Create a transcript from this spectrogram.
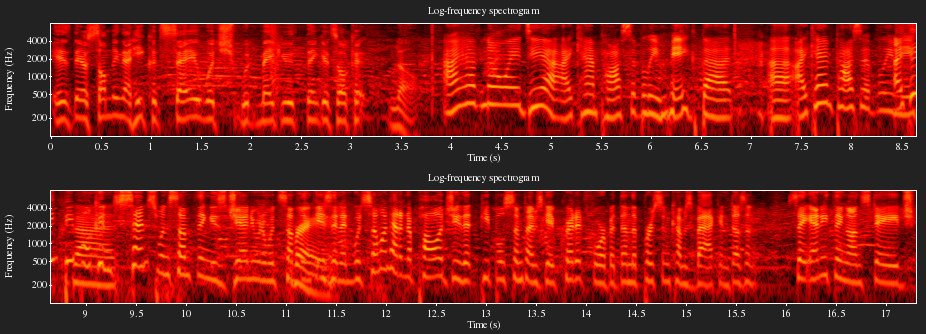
is there something that he could say which would make you think it's okay? No. I have no idea. I can't possibly make that. Uh, I can't possibly. I think people that. can sense when something is genuine and when something Right. isn't. And when someone had an apology that people sometimes gave credit for, but then the person comes back and doesn't say anything on stage,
